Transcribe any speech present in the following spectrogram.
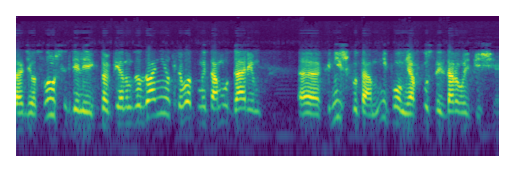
радиослушателей, кто первым дозвонился, вот мы тому дарим э, книжку там, не помню, о вкусной и здоровой пище.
